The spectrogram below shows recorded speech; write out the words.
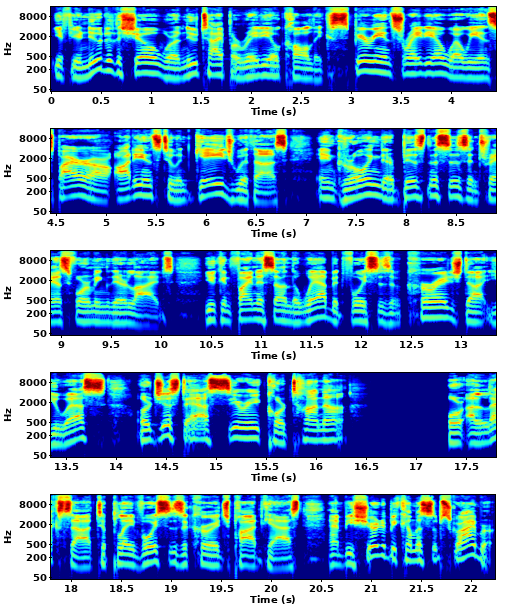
If you're new to the show, we're a new type of radio called Experience Radio, where we inspire our audience to engage with us in growing their businesses and transforming their lives. You can find us on the web at voicesofcourage.us or just ask Siri Cortana or Alexa to play Voices of Courage podcast and be sure to become a subscriber.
